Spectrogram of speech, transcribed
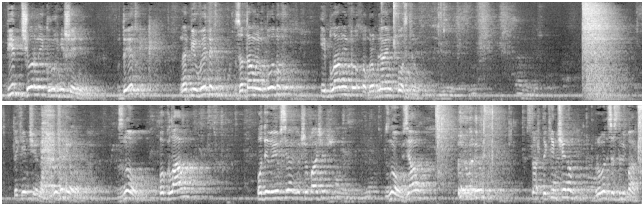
Під чорний круг мішені. Вдих, напіввидих, затамуємо подух і плавненько обробляємо постріл. Таким чином, зрозуміло. Знову поклав, подивився, якщо бачиш, знову взяв, Таким чином проводиться стрільба.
